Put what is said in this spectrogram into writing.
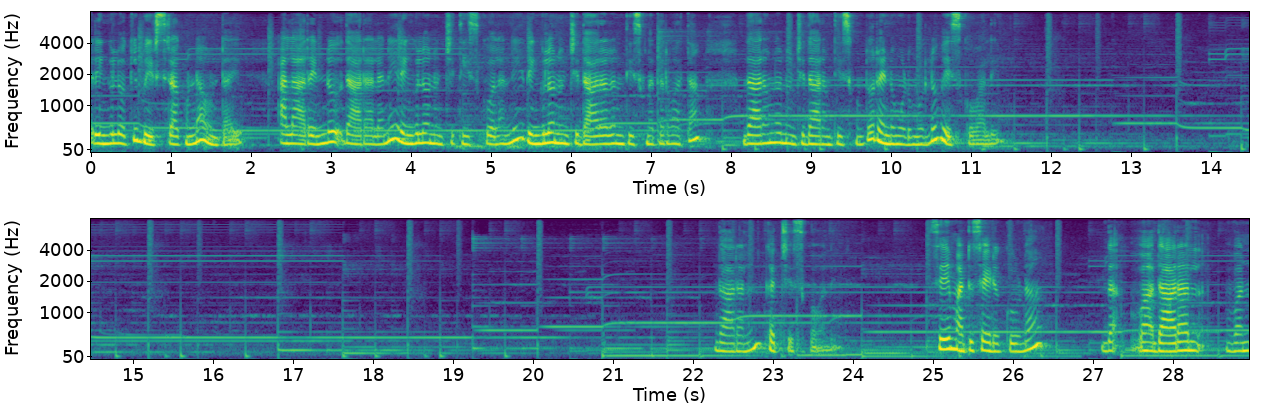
రింగులోకి బీడ్స్ రాకుండా ఉంటాయి. అలా రెండు దారాలని రింగులో నుంచి తీసుకోవాలండి. రింగులో నుంచి దారాలను తీసుకున్న తర్వాత దారంలో నుంచి దారం తీసుకుంటూ రెండు మూడు ముళ్ళు వేసుకోవాలి. దారాలను కట్ చేసుకోవాలి. సేమ్ అటు సైడ్ కూడా దారాలు వన్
